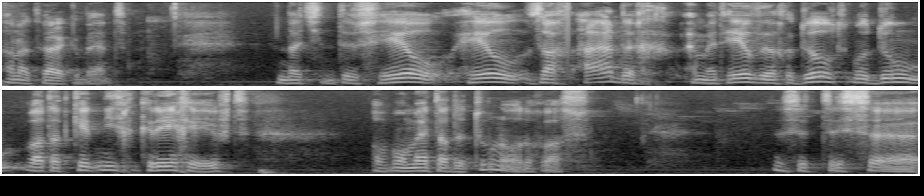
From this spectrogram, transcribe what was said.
aan het werken bent. En dat je dus heel, heel zachtaardig en met heel veel geduld moet doen wat dat kind niet gekregen heeft op het moment dat het toen nodig was. Dus het is, eh,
